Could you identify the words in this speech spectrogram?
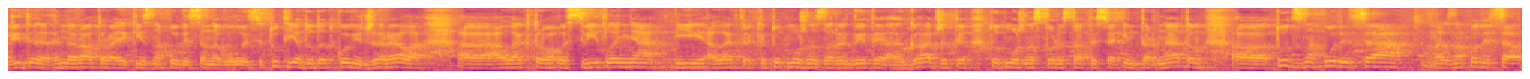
від е, генератора, який знаходиться на вулиці. Тут є додаткові джерела е, електроосвітлення і електрики. Тут можна зарядити гаджети, тут можна скористатися інтернетом. Е, Тут знаходиться, знаходиться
